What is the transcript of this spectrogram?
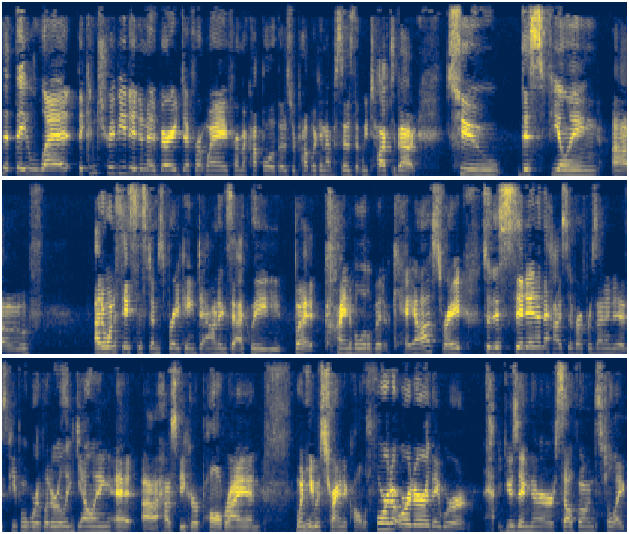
that they let they contributed in a very different way from a couple of those Republican episodes that we talked about to this feeling of I don't want to say systems breaking down exactly, but kind of a little bit of chaos, right? So this sit-in in the House of Representatives, people were literally yelling at uh, House Speaker Paul Ryan when he was trying to call the Florida order. They were using their cell phones to like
